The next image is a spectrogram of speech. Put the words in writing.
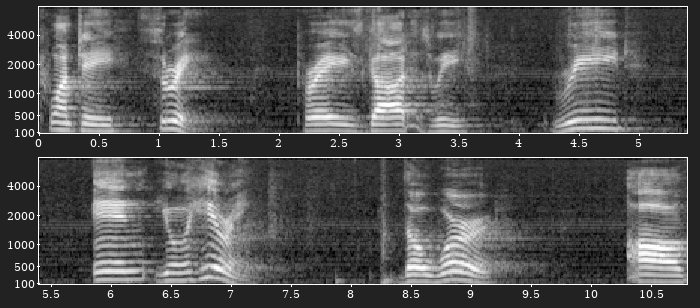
23. Praise God as we read in your hearing the word of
